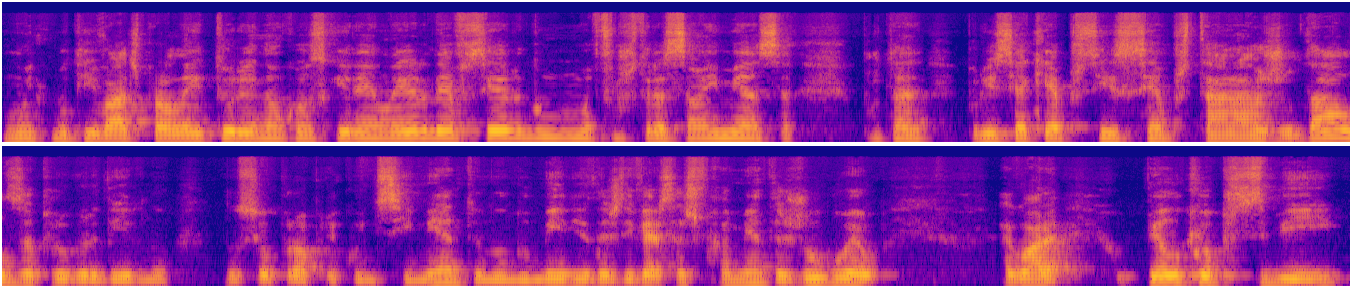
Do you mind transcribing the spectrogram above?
Muito motivados para a leitura e não conseguirem ler deve ser de uma frustração imensa. Portanto, por isso é que é preciso sempre estar a ajudá-los a progredir no, no seu próprio conhecimento, no domínio das diversas ferramentas, julgo eu. Agora, pelo que eu percebi,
